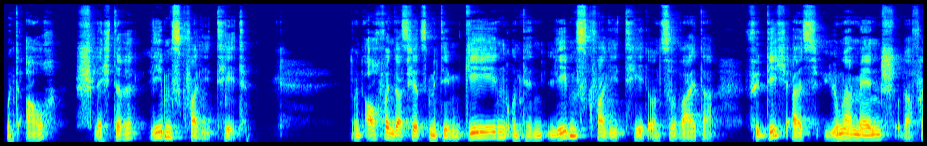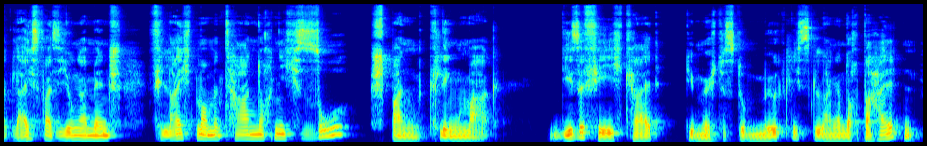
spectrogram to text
und auch schlechtere Lebensqualität. Und auch wenn das jetzt mit dem Gehen und der Lebensqualität und so weiter für dich als junger Mensch oder vergleichsweise junger Mensch vielleicht momentan noch nicht so spannend klingen mag, diese Fähigkeit, die möchtest du möglichst lange noch behalten.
